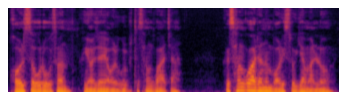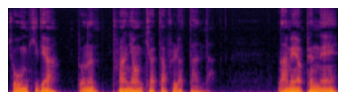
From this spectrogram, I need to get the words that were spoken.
거울 속으로 우선 그 여자의 얼굴부터 상고하자 그 상고하려는 머릿속이야말로 좋은 기대야 또는 불안이 엉키었다 풀렸다 한다. 남의 옆엔 내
